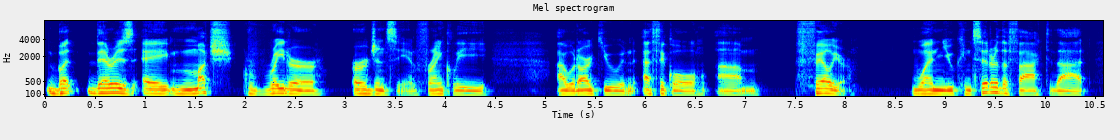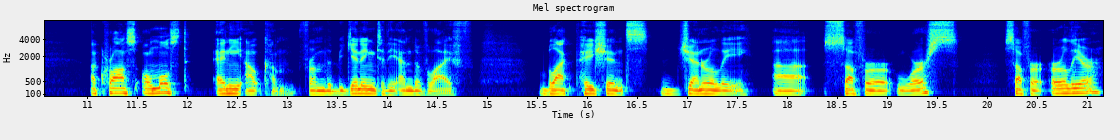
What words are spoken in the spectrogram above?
But there is a much greater urgency, and frankly, I would argue an ethical um, failure when you consider the fact that across almost any outcome from the beginning to the end of life, Black patients generally uh, suffer worse, suffer earlier,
